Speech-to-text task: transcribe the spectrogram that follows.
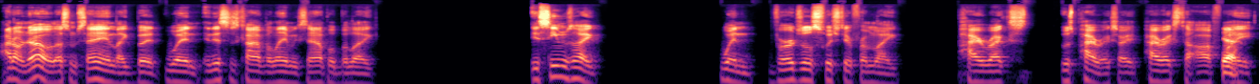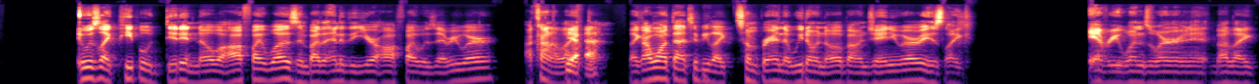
I don't know. That's what I'm saying. Like, but when and this is kind of a lame example, but like it seems like when Virgil switched it from like Pyrex, it was Pyrex, right? Pyrex to Off White. It was like people didn't know what Off White was, and by the end of the year, Off White was everywhere. I kind of like Yeah. that. Like, I want that to be like some brand that we don't know about in January is like everyone's wearing it by like,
